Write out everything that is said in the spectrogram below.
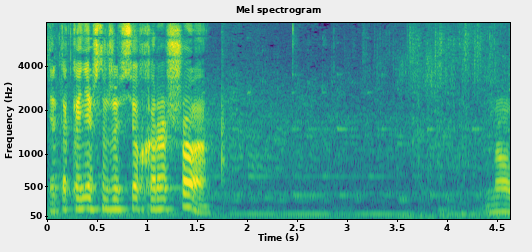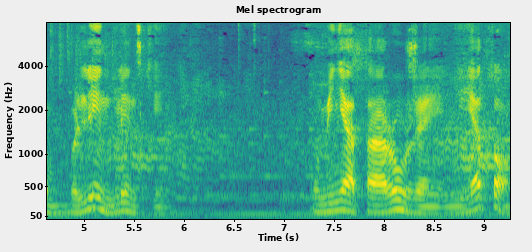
Это, конечно же, все хорошо. Но, блин, блинский. У меня-то оружия нету.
